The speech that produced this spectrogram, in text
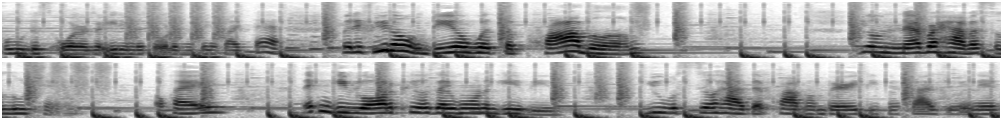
food disorders or eating disorders and things like that. But if you don't deal with the problem, you'll never have a solution. Okay? They can give you all the pills they want to give you. You will still have that problem buried deep inside you. And if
